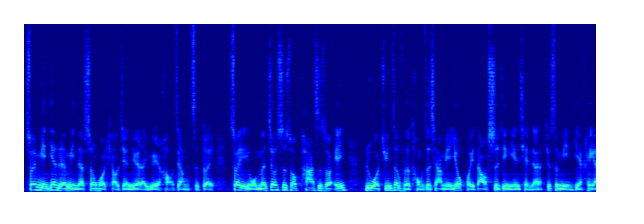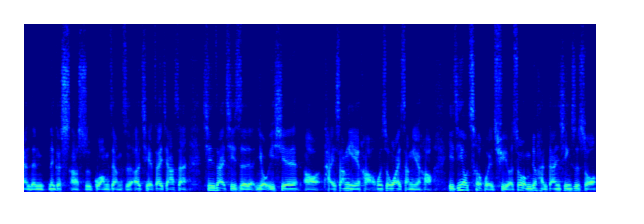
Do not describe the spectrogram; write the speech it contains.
所以缅甸人民的生活条件越来越好，这样子对。所以我们就是说，怕是说，哎，如果军政府的统治下面又回到十几年前的，就是缅甸黑暗的那个啊时光这样子，而且再加上现在其实有一些哦台商也好，或是外商也好，已经又撤回去了，所以我们就很担心是说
